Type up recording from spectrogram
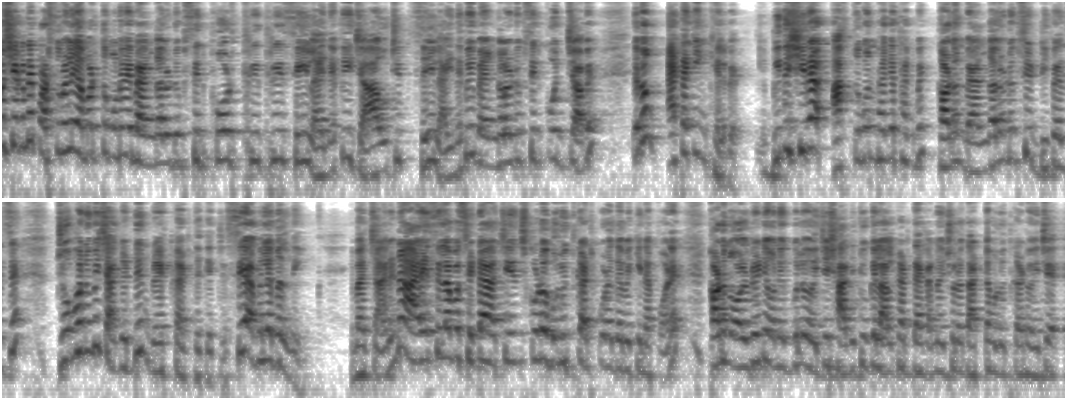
তো সেখানে পার্সোনালি আমার তো মনে হয় ব্যাঙ্গালোর এফসির ফোর থ্রি থ্রি সেই লাইন আপেই যাওয়া উচিত। সেই লাইন আপেই ব্যাঙ্গালোর এফসির কোচ যাবে এবং অ্যাটাকিং খেলবে। বিদেশিরা আক্রমণ ভাগে থাকবে কারণ ব্যাঙ্গালোর এফসির ডিফেন্সে জোভানোভিচ আগের দিন রেড কার্ড দেখেছে। সে অ্যাভেলেবেল নেই। এবার জানি না আইএসএল আবার সেটা চেঞ্জ করে হলুদ কার্ড করে দেবে কিনা পরে। কারণ অলরেডি অনেকগুলো হয়েছে সাদিকুকে লাল কার্ড দেখানো হয়েছিল, তারটা হলুদ কার্ড হয়েছে।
